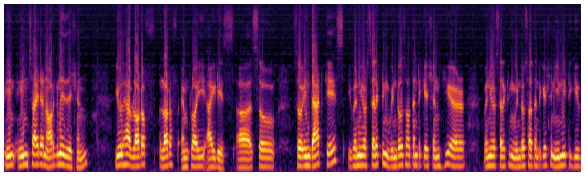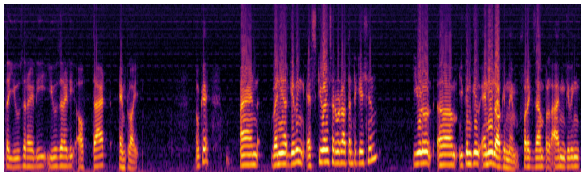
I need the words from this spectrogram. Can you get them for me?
in inside an organization you will have lot of lot of employee IDs uh, so so in that case when you are selecting Windows authentication here when you are selecting Windows authentication you need to give the user ID user ID of that employee. Okay? And when you are giving SQL Server authentication you don't um, you can give any login name. For example I'm giving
